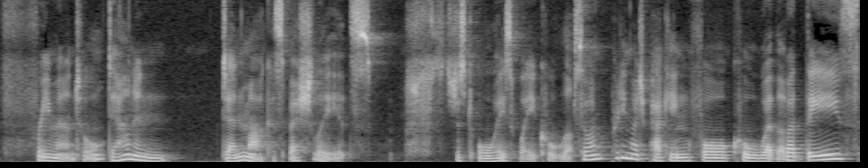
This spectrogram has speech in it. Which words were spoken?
Fremantle. Down in Denmark especially, it's just always way cooler. So I'm pretty much packing for cool weather. But these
